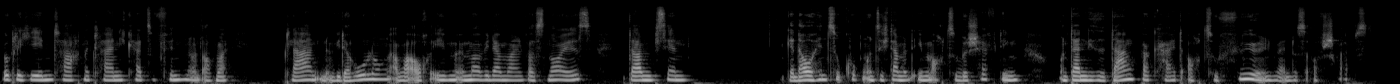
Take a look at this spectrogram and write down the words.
wirklich jeden Tag eine Kleinigkeit zu finden und auch mal, klar, eine Wiederholung, aber auch eben immer wieder mal was Neues, da ein bisschen genau hinzugucken und sich damit eben auch zu beschäftigen und dann diese Dankbarkeit auch zu fühlen, wenn du es aufschreibst.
